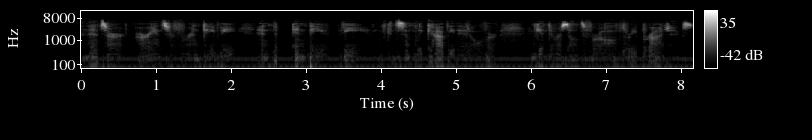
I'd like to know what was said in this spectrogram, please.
and that's our, our answer for NPV and NPV. We can simply copy that over and get the results for all three projects.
